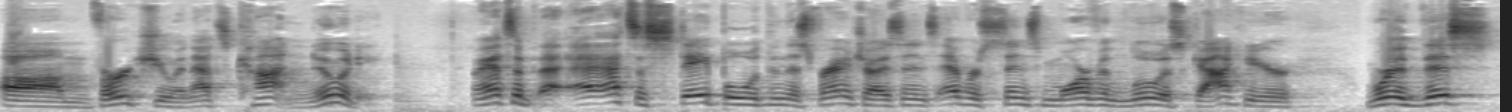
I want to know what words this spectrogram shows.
um, virtue, and that's continuity. I mean, that's a that's a staple within this franchise, and it's ever since Marvin Lewis got here, where this.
